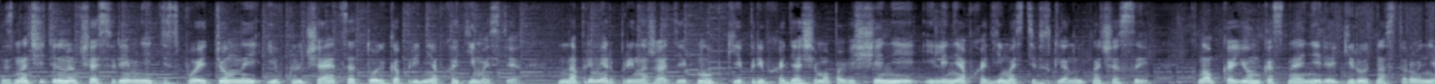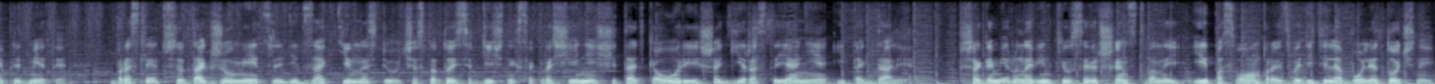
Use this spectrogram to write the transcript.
Значительную часть времени дисплей темный и включается только при необходимости – Например, при нажатии кнопки при входящем оповещении или необходимости взглянуть на часы. Кнопка емкостная не реагирует на сторонние предметы. Браслет все так же умеет следить за активностью, частотой сердечных сокращений, считать калории, шаги, расстояние и так далее. Шагомер у новинки усовершенствованный и, по словам производителя, более точный.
